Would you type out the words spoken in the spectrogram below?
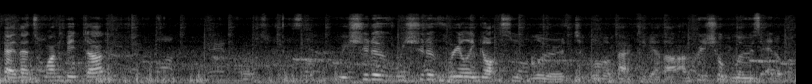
Okay, that's one bit done. We should have we should have really got some glue to glue it back together. I'm pretty sure glue is edible.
